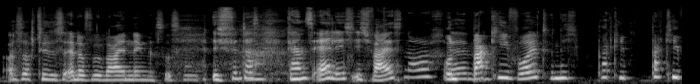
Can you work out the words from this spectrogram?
Also auch dieses End of the Line Ding, das ist halt. Ich finde das, ganz ehrlich, ich weiß noch. Und ähm, Bucky wollte nicht, Bucky, Bucky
